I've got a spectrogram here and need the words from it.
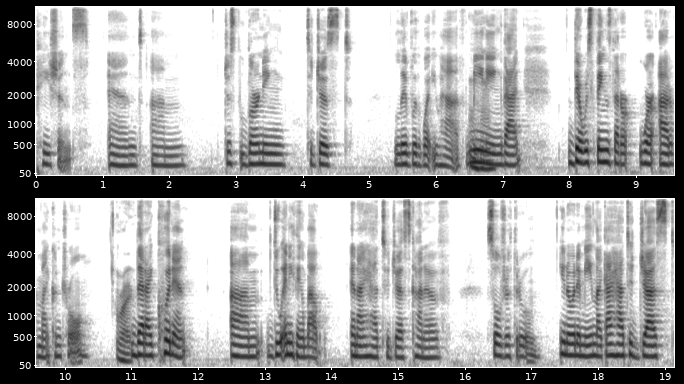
patience and um, just learning to just live with what you have. Mm-hmm. Meaning that there was things that are were out of my control right. that I couldn't um, do anything about, and I had to just kind of soldier through them. You know what I mean? Like I had to just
